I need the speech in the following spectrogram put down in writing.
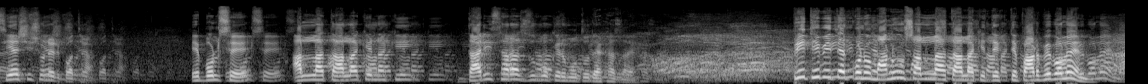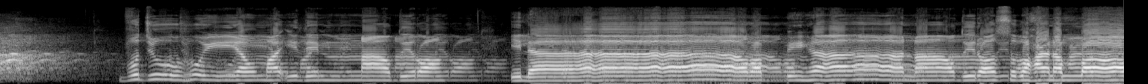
ছিয়াশি সনের কথা। এ বলছে আল্লাহ তালাকে নাকি দাড়ি ছাড়া যুবকের মতো দেখা যায়। পৃথিবীতে কোন মানুষ আল্লাহ তালাকে দেখতে পারবে বলেন? وجوه يومئذ ناظرة إلى ربها ناظرة سبحان الله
